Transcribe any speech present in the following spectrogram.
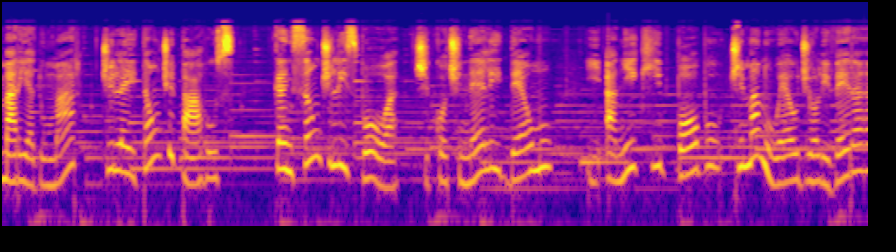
Maria do Mar, de Leitão de Barros, Canção de Lisboa, de Cotinelli Delmo e Anique Bobo, de Manuel de Oliveira,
